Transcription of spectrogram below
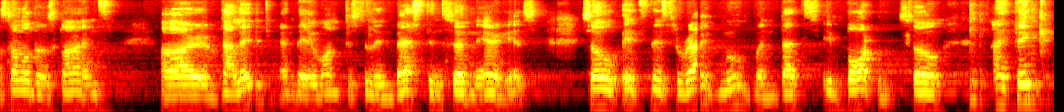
some of those clients are valid and they want to still invest in certain areas. So it's this rapid movement that's important. So I think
